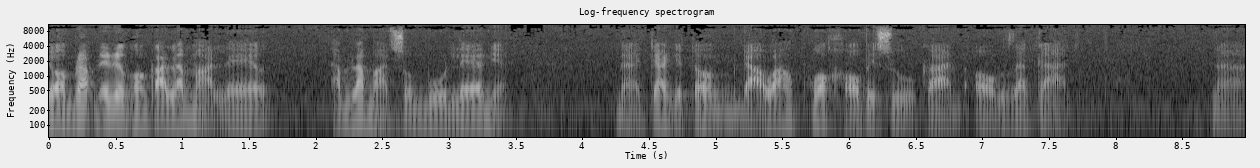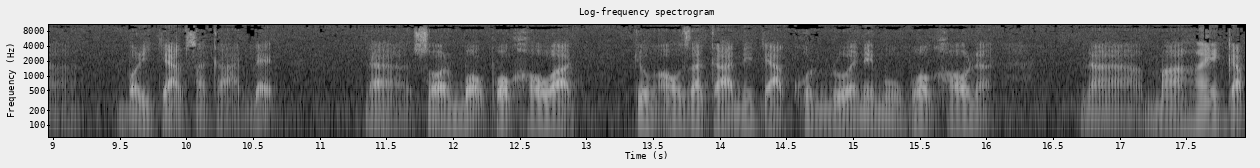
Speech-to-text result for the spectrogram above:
ยอมรับในเรื่องของการละหมาดแล้วทำละหมาดสมบูรณ์แล้วเนี่ยนะเจ้าจะต้องด่าวะพวกเขาไปสู่การออกสากาศนะบริจาคสากาศและนะสอนบอกพวกเขาว่าจงเอาสากาศนี้จากคนรวยในหมู่พวกเขานะ่ะนะมาให้กับ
